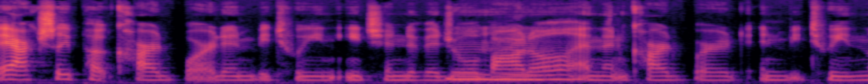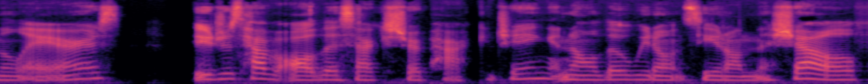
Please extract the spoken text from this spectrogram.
They actually put cardboard in between each individual bottle Mhm. and then cardboard in between the layers. So you just have all this extra packaging, and although we don't see it on the shelf,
